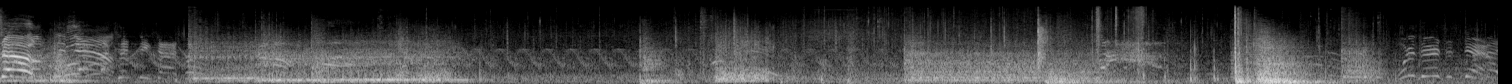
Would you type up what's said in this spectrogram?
Ammo's out! Let's hit these assholes! Come on! One of theirs is down!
